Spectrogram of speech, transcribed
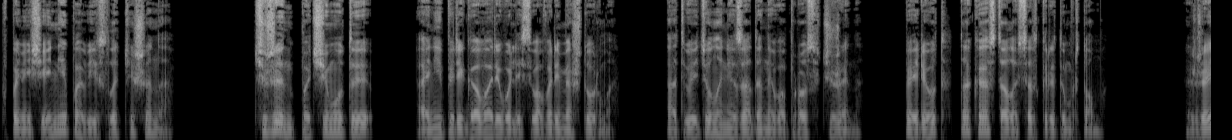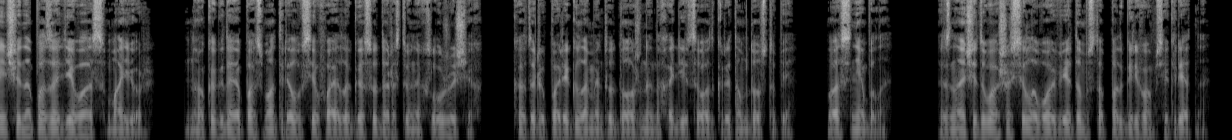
В помещении повисла тишина. Чжин, почему ты... Они переговаривались во время штурма. Ответил на незаданный вопрос Чжин. Вперед так и осталось открытым ртом. Женщина позади вас, майор. Но когда я посмотрел все файлы государственных служащих, которые по регламенту должны находиться в открытом доступе, вас не было. Значит, ваше силовое ведомство под грифом «секретно».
